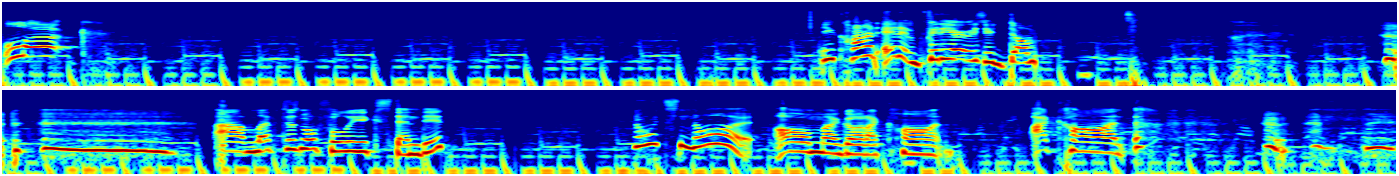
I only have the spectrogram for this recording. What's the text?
Look. You can't edit videos, you dumb um, left is more fully extended. No, it's not. Oh my god, I can't. I can't.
